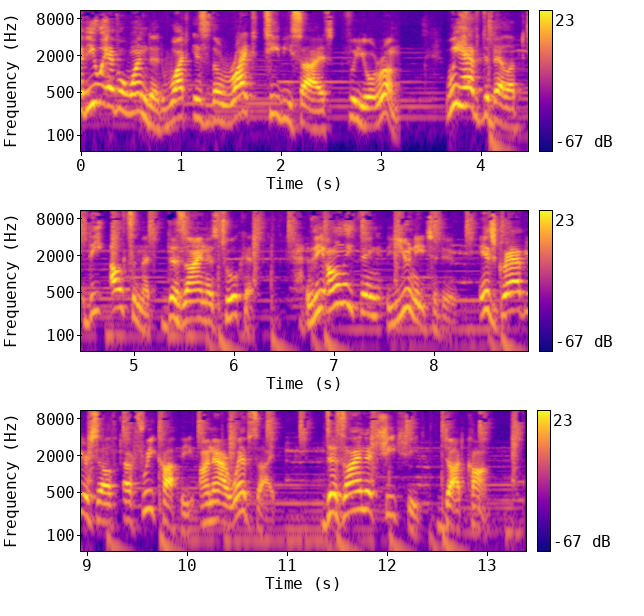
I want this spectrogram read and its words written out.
Have you ever wondered what is the right TV size for your room? We have developed the ultimate designer's toolkit. The only thing you need to do is grab yourself a free copy on our website, designercheatsheet.com.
